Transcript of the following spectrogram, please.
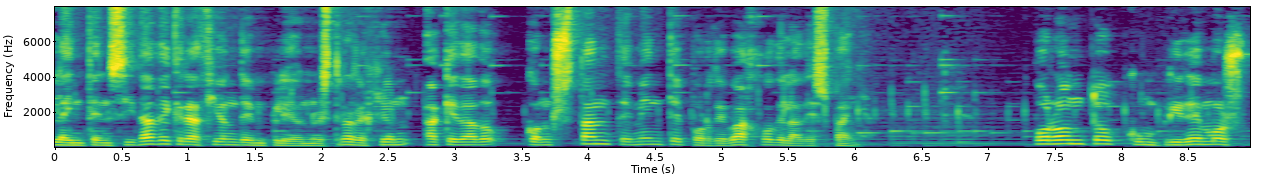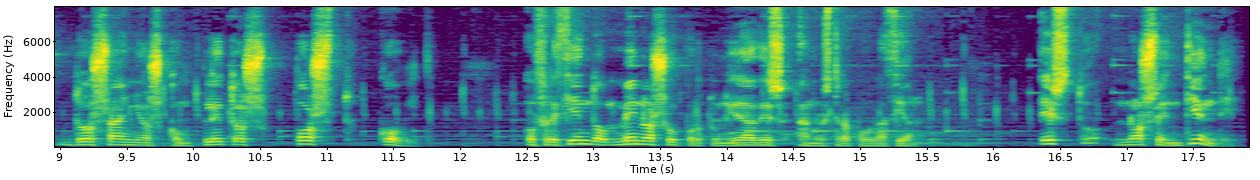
la intensidad de creación de empleo en nuestra región ha quedado constantemente por debajo de la de España. Pronto cumpliremos dos años completos post-COVID, ofreciendo menos oportunidades a nuestra población. Esto no se entiende,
